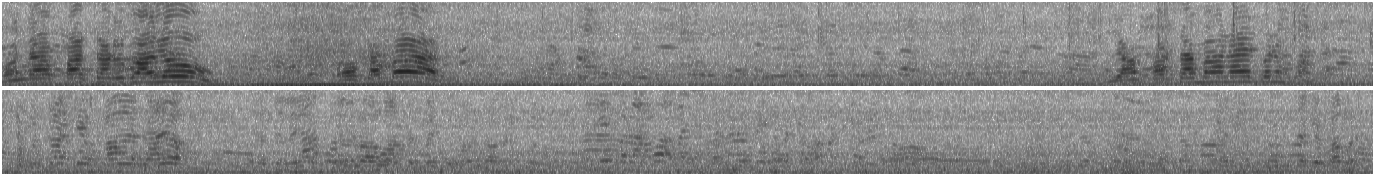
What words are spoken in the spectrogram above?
Honda Pasar Balung. Oh kabar. Yang pertama naik penumpang. Vamos.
